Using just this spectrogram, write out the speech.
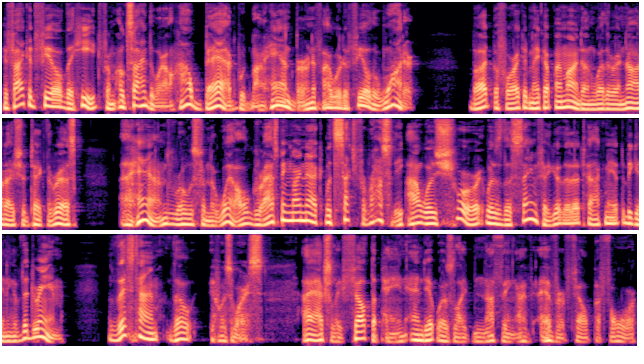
If I could feel the heat from outside the well, how bad would my hand burn if I were to feel the water? But before I could make up my mind on whether or not I should take the risk, a hand rose from the well, grasping my neck with such ferocity I was sure it was the same figure that attacked me at the beginning of the dream. This time, though, it was worse. I actually felt the pain, and it was like nothing I've ever felt before.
